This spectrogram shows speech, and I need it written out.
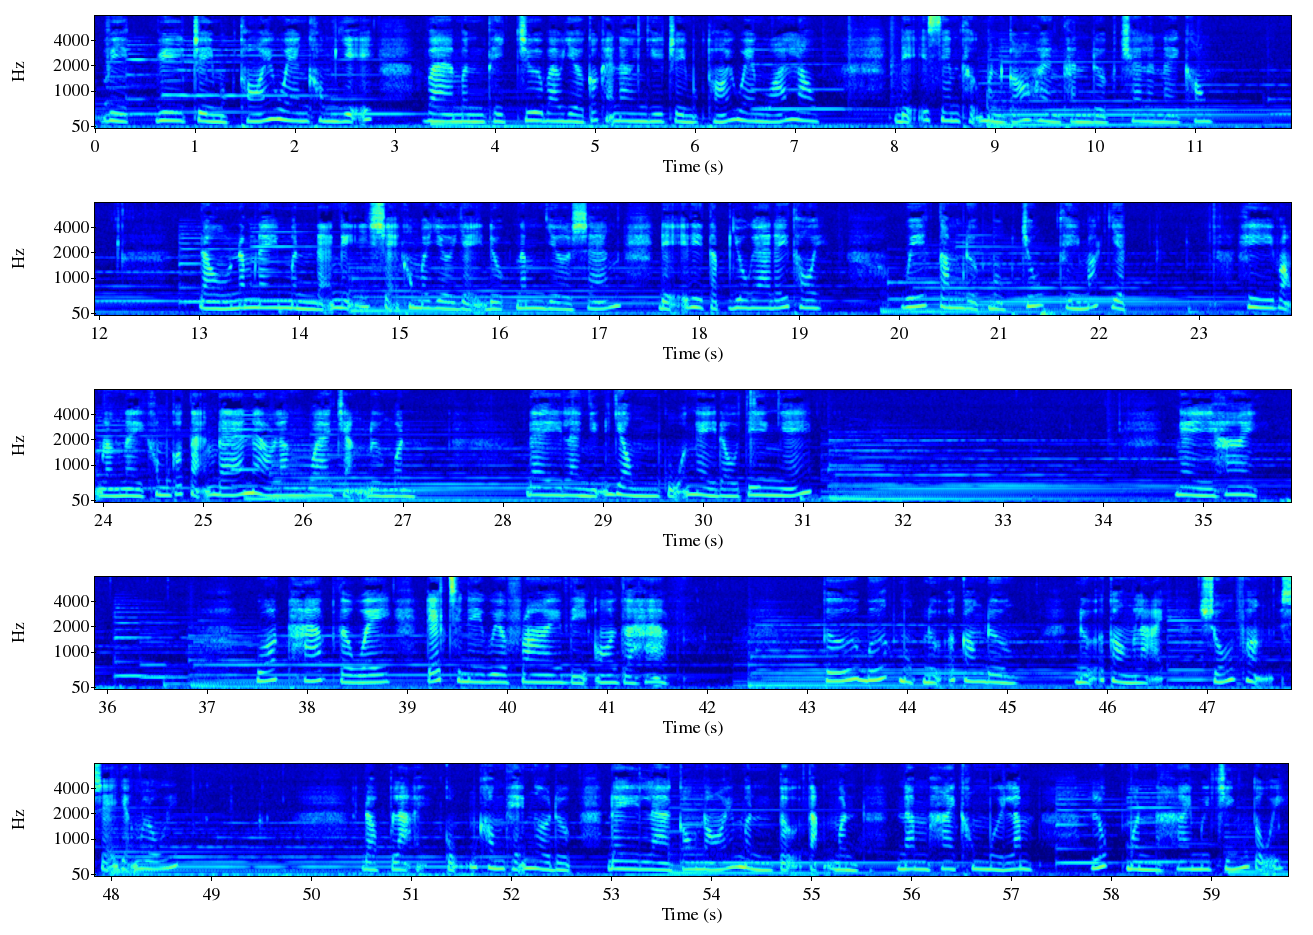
Việc duy trì một thói quen không dễ và mình thì chưa bao giờ có khả năng duy trì một thói quen quá lâu. Để xem thử mình có hoàn thành được challenge này không. Đầu năm nay mình đã nghĩ sẽ không bao giờ dậy được 5 giờ sáng để đi tập yoga đấy thôi. Quyết tâm được một chút thì mắc dịch hy vọng lần này không có tảng đá nào lăn qua chặn đường mình. Đây là những dòng của ngày đầu tiên nhé. Ngày 2 Walk half the way, destiny will find the other half. Cứ bước một nửa con đường, nửa còn lại, số phận sẽ dẫn lối đọc lại cũng không thể ngờ được đây là câu nói mình tự tặng mình năm 2015 lúc mình 29 tuổi.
